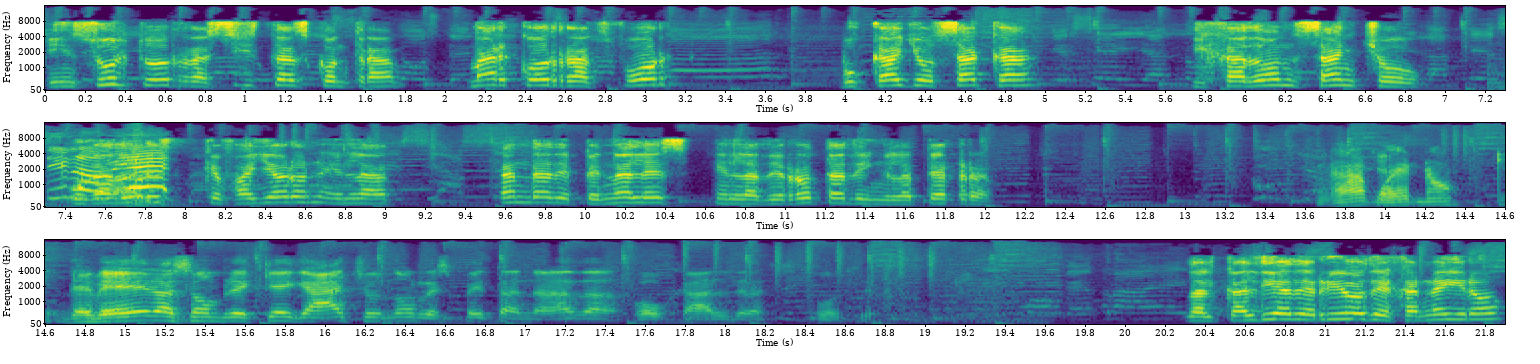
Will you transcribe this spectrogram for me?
insultos racistas contra Marco Rashford, Bukayo Saka y Jadon Sancho, jugadores que fallaron en la tanda de penales en la derrota de Inglaterra. Ah, bueno. De veras, hombre, qué gachos, no respeta nada. De- La alcaldía de Río de Janeiro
